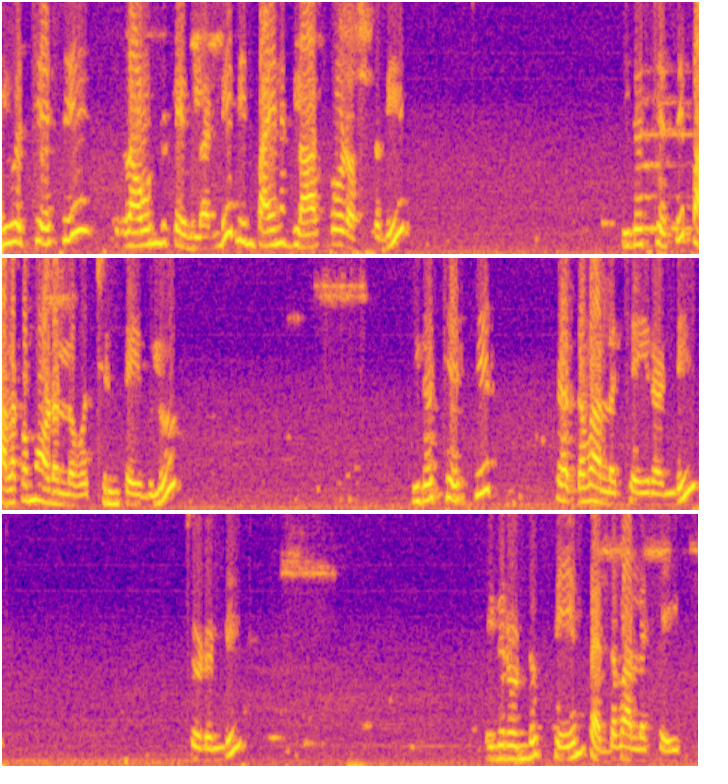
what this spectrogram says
ఇవి వచ్చేసి రౌండ్ టేబుల్ అండి. దీనిపైన గ్లాస్ కూడా వస్తుంది. ఇది వచ్చేసి పలక మోడల్లో వచ్చిన టేబుల్. ఇది వచ్చేసి పెద్దవాళ్ళ చైర్ అండి చూడండి. ఇవి రెండు సేమ్ పెద్దవాళ్ళ చైర్స్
